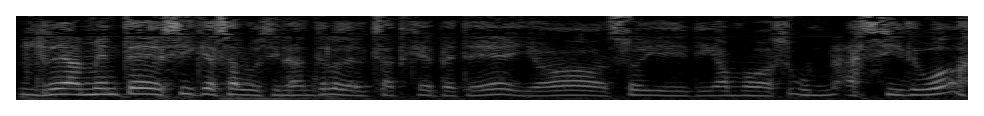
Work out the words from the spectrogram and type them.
Realmente sí que es alucinante lo del chat GPT. Yo soy, digamos, un asiduo.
